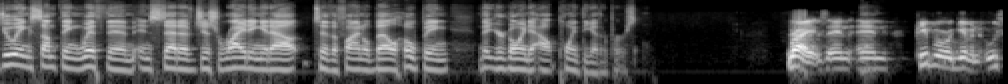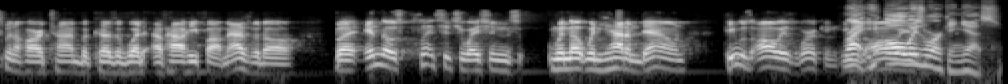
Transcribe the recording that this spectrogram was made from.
doing something with them instead of just riding it out to the final bell, hoping that you're going to outpoint the other person. Right, and and people were giving Usman a hard time because of what of how he fought Masvidal. But in those clinch situations, when the, when he had him down, he was always working. He right, was he always working. Yes.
